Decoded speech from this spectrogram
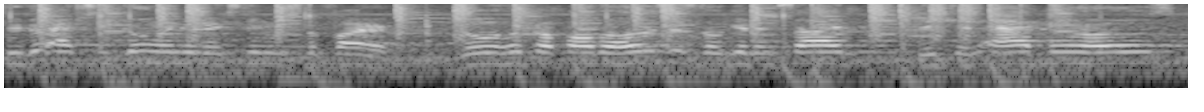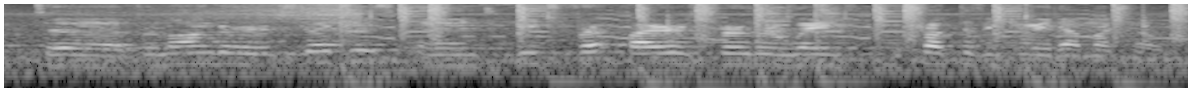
to actually go in and extinguish the fire. They'll hook up all the hoses, they'll get inside, they can add more hose to, for longer stretches and reach fires further away. The truck doesn't carry that much hose.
